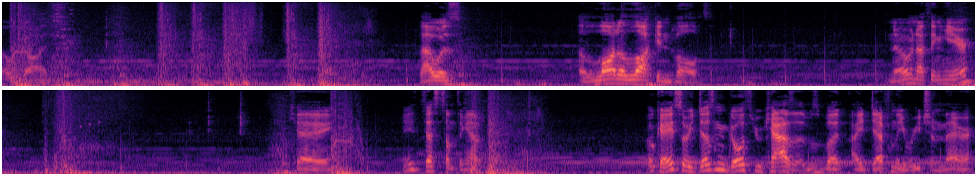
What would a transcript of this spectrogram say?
Oh, God. That was a lot of luck involved. No, nothing here? Okay. I need to test something out. Okay, so he doesn't go through chasms, but I definitely reach him there.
